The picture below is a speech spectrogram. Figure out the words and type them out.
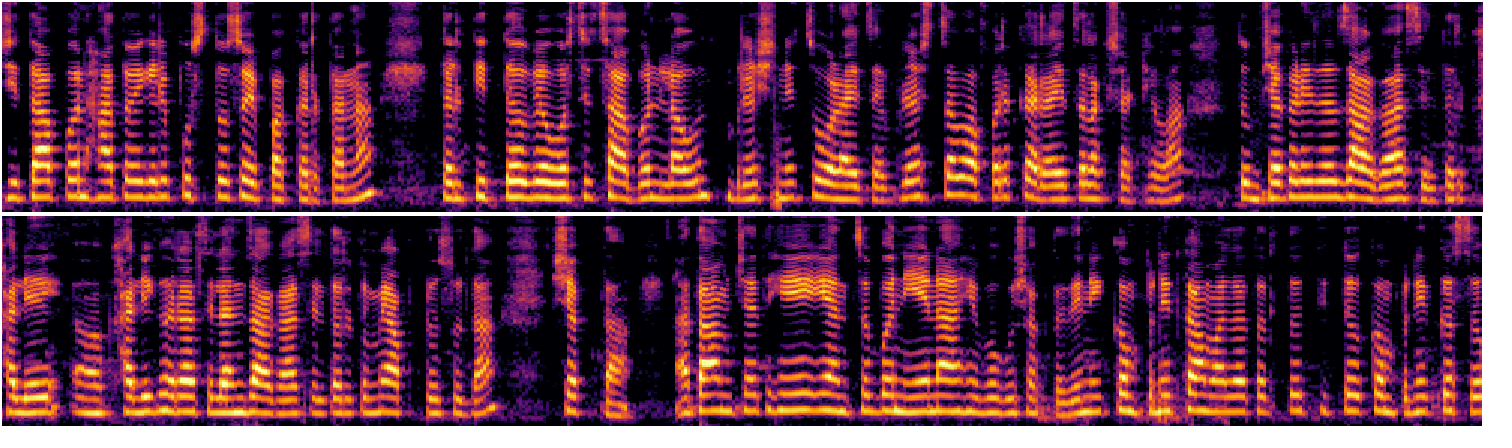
जिथं आपण हात वगैरे पुसतो स्वयंपाक करताना तर तिथं व्यवस्थित साबण लावून ब्रशने चोळायचं. आहे ब्रशचा वापर करायचा लक्षात ठेवा. तुमच्याकडे जर जागा असेल तर खाली खाली घर असेल आणि जागा असेल तर तुम्ही आपटूसुद्धा शकता. आता आमच्यात हे यांचं बनियन आहे बघू शकता. त्यांनी कंपनीत काम कामाला जातात तर तिथं कंपनीत कसं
